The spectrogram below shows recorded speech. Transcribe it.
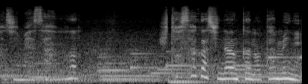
はじめさんは人探しなんかのために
